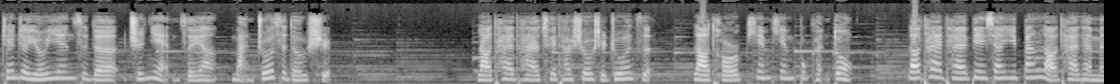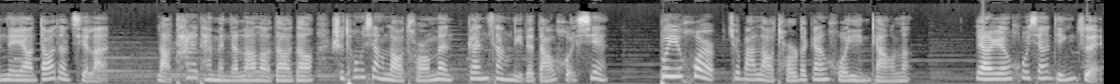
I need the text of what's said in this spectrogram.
沾着油烟子的纸碾子呀，满桌子都是。老太太催他收拾桌子，老头儿偏偏不肯动。老太太便像一般老太太们那样叨叨起来。老太太们的唠唠叨叨是通向老头儿们肝脏里的导火线，不一会儿就把老头儿的肝火引着了。两人互相顶嘴，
